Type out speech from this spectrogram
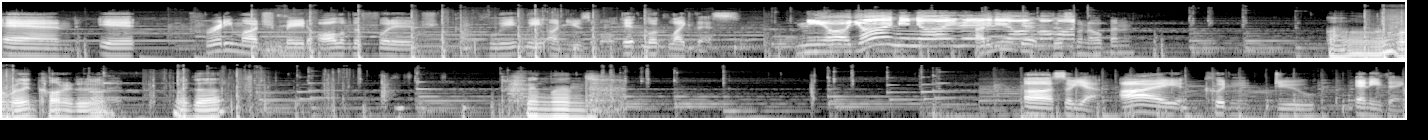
and it pretty much made all of the footage completely unusable. It looked like this. How did you get this one open? Uh, I don't remember. I think Connor did it it. like that. Finland. Uh, so yeah, I couldn't do anything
